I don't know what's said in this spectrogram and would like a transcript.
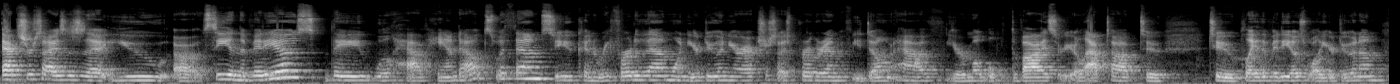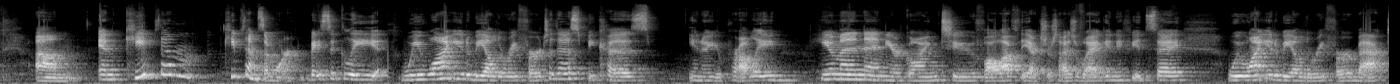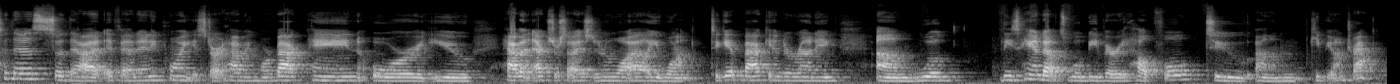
exercises that you uh, see in the videos, they will have handouts with them so you can refer to them when you're doing your exercise program if you don't have your mobile device or your laptop to to play the videos while you're doing them. Um, and keep them keep them somewhere. Basically, we want you to be able to refer to this because you know you're probably human and you're going to fall off the exercise wagon, if you'd say. We want you to be able to refer back to this so that if at any point you start having more back pain or you haven't exercised in a while, you want to get back into running, um, we'll, these handouts will be very helpful to um, keep you on track.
